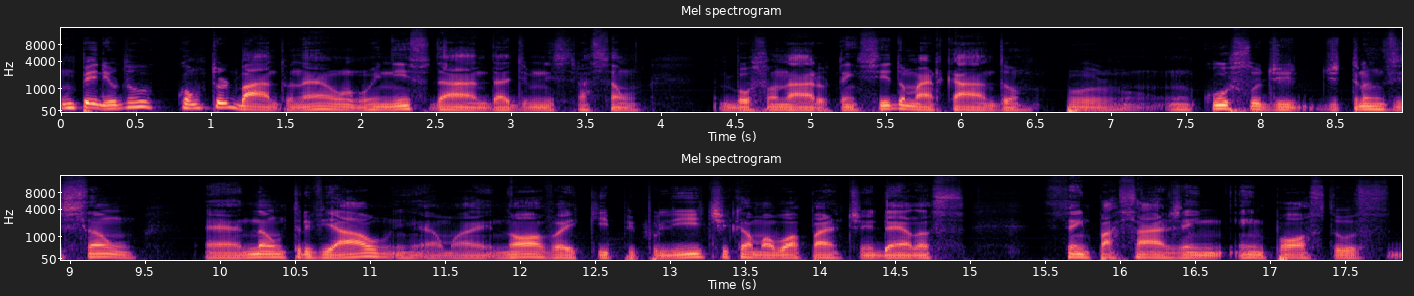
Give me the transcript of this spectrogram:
Um período conturbado, né? O, o início da, da administração Bolsonaro tem sido marcado por um curso de, de transição é, não trivial, é uma nova equipe política, uma boa parte delas sem passagem em postos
